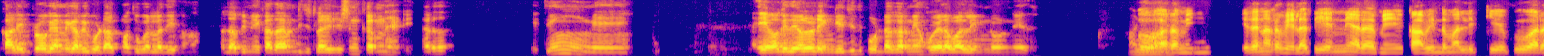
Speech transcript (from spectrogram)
කලින් ප්‍රෝගෑම එක අපි ගොඩක් මතු කරලා දීම අද අපි මේ කතාම ඩිජිටලයිසේෂන් කරන හැටි. හරද? ඉතින් මේ ඒවගේ දෙවලට එංගේජි පොඩ්ඩ කරනය හොයල බල් ඉන්න ඕන්නේ ඕ අරම එතනට වෙලා තියෙන්නේ අර මේ කවින්ද මල්ලිත් කියපු අර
